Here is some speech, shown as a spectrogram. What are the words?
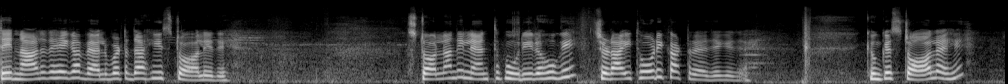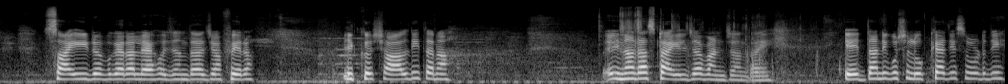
ਤੇ ਨਾਲ ਰਹੇਗਾ ਵੈਲਵਟ ਦਾ ਹੀ ਸਟਾਲ ਇਹਦੇ। ਸਟਾਲਾਂ ਦੀ ਲੈਂਥ ਪੂਰੀ ਰਹੂਗੀ। ਚੜਾਈ ਥੋੜੀ ਘੱਟ ਰਹਿ ਜਾਏਗੀ ਜੇ। ਕਿਉਂਕਿ ਸਟਾਲ ਹੈ ਇਹ। ਸਾਈਡ ਵਗੈਰਾ ਲੈ ਹੋ ਜਾਂਦਾ ਜਾਂ ਫਿਰ ਇੱਕ ਸ਼ਾਲ ਦੀ ਤਰ੍ਹਾਂ ਇਹਨਾਂ ਦਾ ਸਟਾਈਲ ਜਿਹਾ ਬਣ ਜਾਂਦਾ ਹੈ ਇਦਾਂ ਦੀ ਕੁਝ ਲੁੱਕ ਹੈ ਜੀ ਸੂਟ ਦੀ।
